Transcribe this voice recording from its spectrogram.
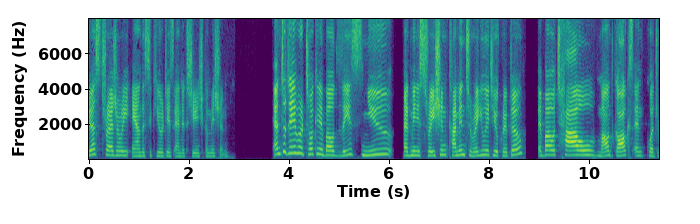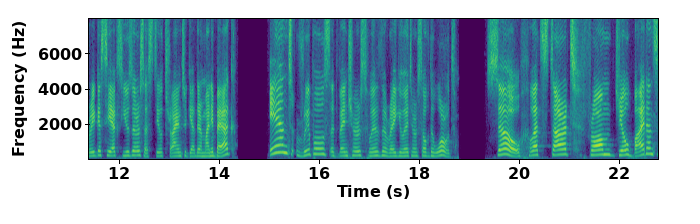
US Treasury and the Securities and Exchange Commission. And today we're talking about this new administration coming to regulate your crypto about how Mt. Gox and Quadriga CX users are still trying to get their money back, and Ripple's adventures with the regulators of the world. So let's start from Joe Biden's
